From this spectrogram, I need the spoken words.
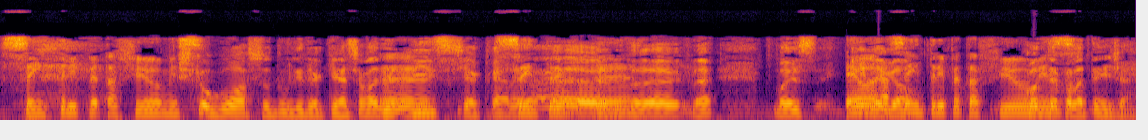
Centrípeta Filmes. Que eu gosto do Leadercast, é uma é, delícia, cara. Centrípeta. É, é. Né? Mas que é legal. a Centrípeta Filmes. Quanto tempo ela tem já?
